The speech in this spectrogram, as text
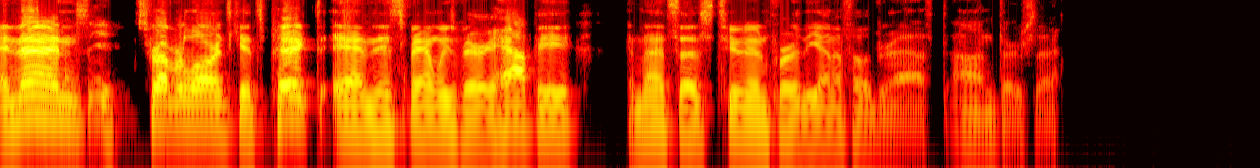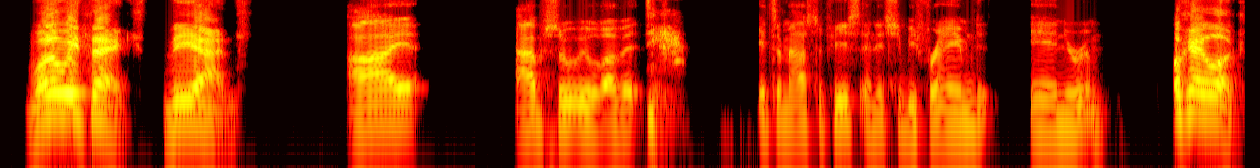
And then. Trevor Lawrence gets picked and his family's very happy. And that says tune in for the NFL draft on Thursday. What do we think? The end. I absolutely love it. It's a masterpiece and it should be framed in your room. Okay, look,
